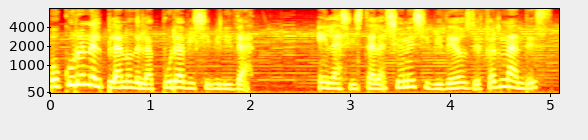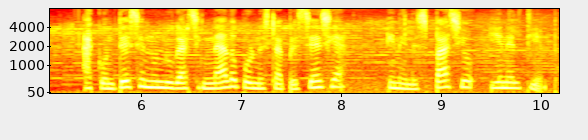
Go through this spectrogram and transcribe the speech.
ocurre en el plano de la pura visibilidad. En las instalaciones y videos de Fernández, acontece en un lugar signado por nuestra presencia en el espacio y en el tiempo.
